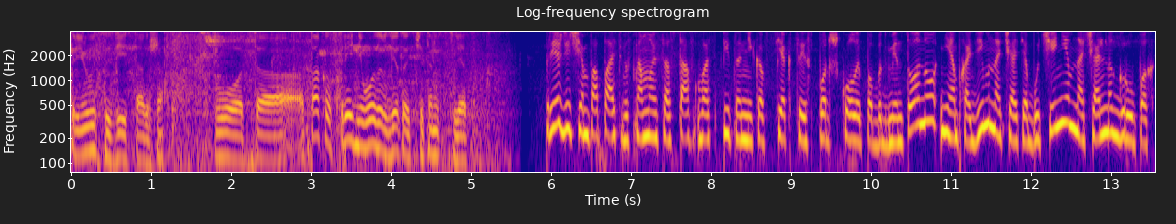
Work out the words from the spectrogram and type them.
тренируются здесь также. Вот. А Так, средний возраст где-то 14 лет. Прежде чем попасть в основной состав воспитанников секции спортшколы по бадминтону, необходимо начать обучение в начальных группах,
